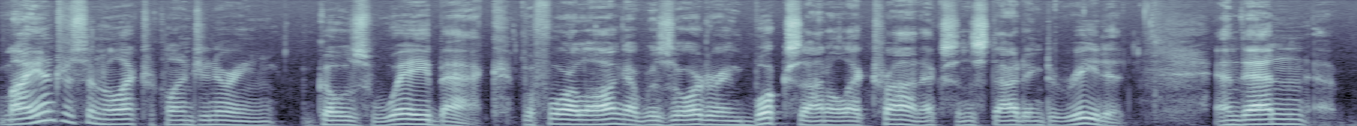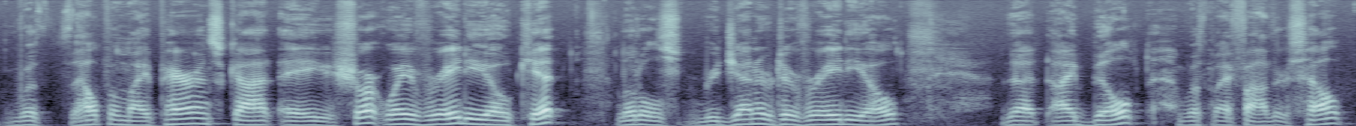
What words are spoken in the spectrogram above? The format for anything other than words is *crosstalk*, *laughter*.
My interest in electrical engineering goes way back. Before long, I was ordering books on electronics and starting to read it. And then, uh, with the help of my parents, got a shortwave radio kit, little regenerative radio that I built with my father's help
